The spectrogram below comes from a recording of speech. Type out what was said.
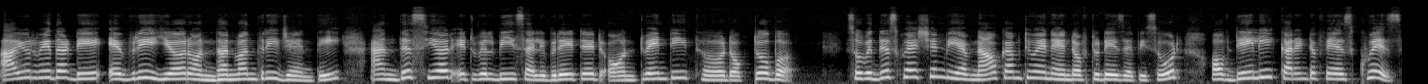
Ayurveda Day every year on Dhanvantri Jayanti and this year it will be celebrated on 23rd October. So with this question we have now come to an end of today's episode of Daily Current Affairs Quiz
